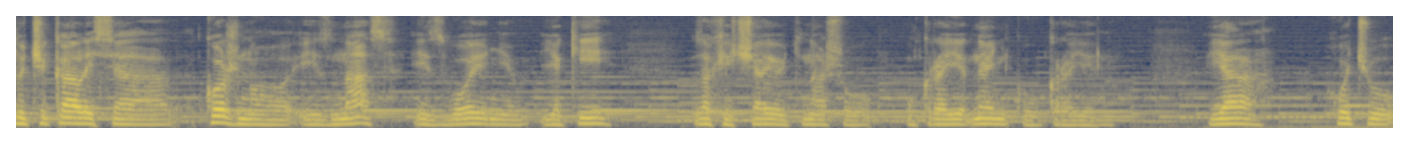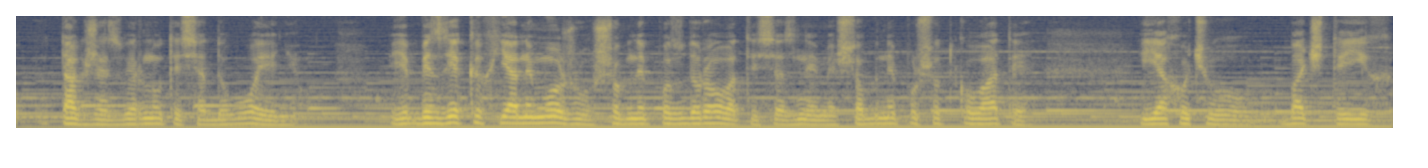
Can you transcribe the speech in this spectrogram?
дочекалися кожного із нас, із воїнів, які захищають нашу україненьку Україну. Я хочу також звернутися до воїнів, без яких я не можу, щоб не поздороватися з ними, щоб не пошуткувати. І я хочу бачити їх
